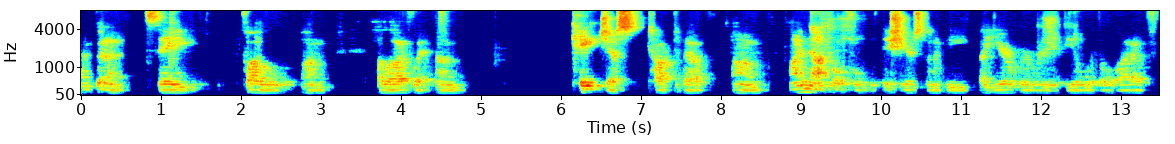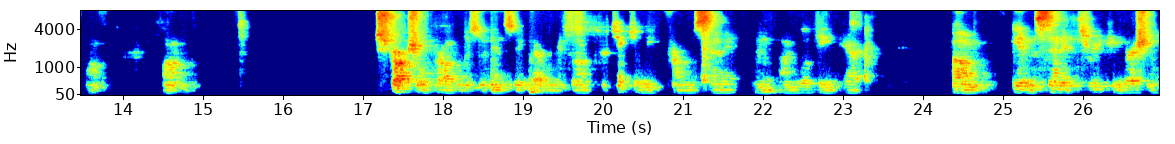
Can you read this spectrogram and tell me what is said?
I'm gonna say, follow, um, a lot of what, um. Kate just talked about, um, I'm not hopeful that this year's gonna be a year where we're gonna deal with a lot of, um, um. Structural problems within state government, um, particularly from the Senate, and I'm looking at. Um, in the Senate, three congressional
